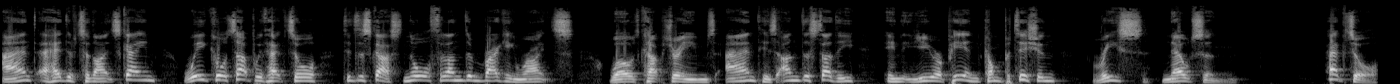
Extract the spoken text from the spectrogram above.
and ahead of tonight's game, we caught up with Hector to discuss North London bragging rights, World Cup dreams, and his understudy in European competition, Reiss Nelson. Hector,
